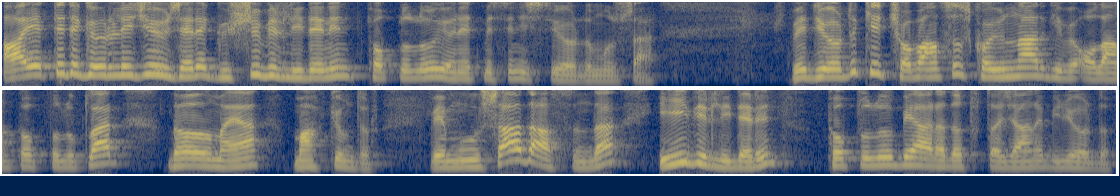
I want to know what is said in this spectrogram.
ayette de görüleceği üzere güçlü bir liderin topluluğu yönetmesini istiyordu Musa. Ve diyordu ki çobansız koyunlar gibi olan topluluklar dağılmaya mahkumdur. Ve Musa da aslında iyi bir liderin topluluğu bir arada tutacağını biliyordu.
